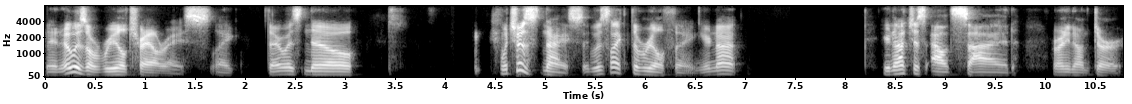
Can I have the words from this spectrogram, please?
man it was a real trail race. Like there was no which was nice. It was like the real thing. You're not you're not just outside running on dirt.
